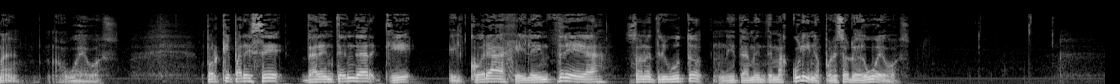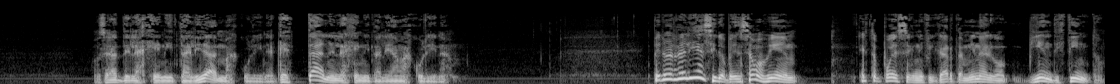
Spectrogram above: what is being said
¿eh? huevos, porque parece dar a entender que el coraje y la entrega son atributos netamente masculinos, por eso lo de huevos. O sea, de la genitalidad masculina, que están en la genitalidad masculina. Pero en realidad, si lo pensamos bien, esto puede significar también algo bien distinto.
